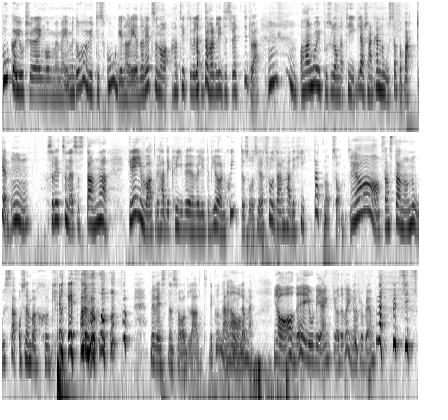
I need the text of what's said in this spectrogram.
Hook har gjort sådär en gång med mig, men då var vi ute i skogen och red och rätt så han tyckte väl att han var lite svettig tror jag. Mhm. Och han går ju på så långa tyglar så han kan nosa på backen. Mm. Så rätt som det så stannar han. Grejen var att vi hade klivit över lite björnskit och så, så jag trodde han hade hittat något sånt. Ja. Så han stannade och nosade och sen bara sjönk hela hästen ihop. Med västen, sadel allt. Det kunde han Ja. rulla med. ja, det gjorde Yankee och det var inga problem. Precis.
